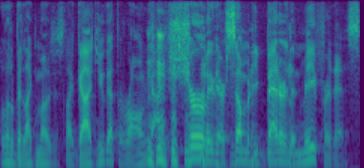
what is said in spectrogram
a little bit like Moses, like God, you got the wrong guy. Surely there's somebody better than me for this.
